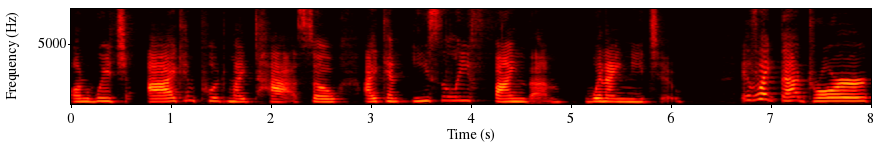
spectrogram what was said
on which I can put my tasks so I can easily find them when I need to. It's like that drawer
